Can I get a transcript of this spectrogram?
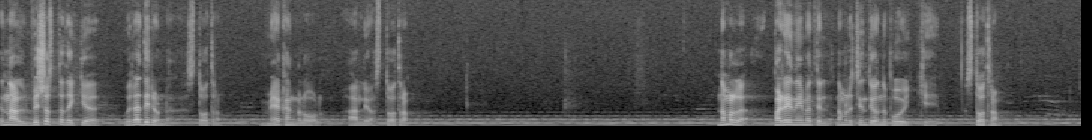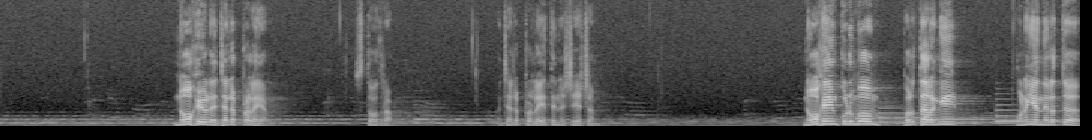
എന്നാൽ വിശ്വസ്തതയ്ക്ക് ഒരതിരുണ്ട്. സ്തോത്രം. മേഘങ്ങളോളം. ആല്ലയോ സ്തോത്രം. നമ്മൾ പഴയ നിയമത്തിൽ നമ്മുടെ ചിന്തയൊന്ന് പോയിക്കേ. സ്തോത്രം. നോഹയുടെ ജലപ്രളയം. സ്തോത്രം. ജലപ്രളയത്തിന് ശേഷം നോഹയും കുടുംബവും പുറത്തിറങ്ങി ഉണങ്ങിയ നിലത്ത്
